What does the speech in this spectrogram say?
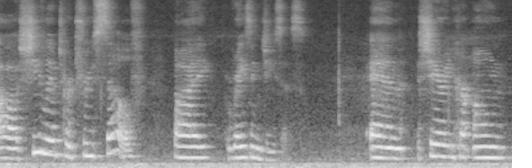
uh, she lived her true self by raising Jesus and sharing her own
